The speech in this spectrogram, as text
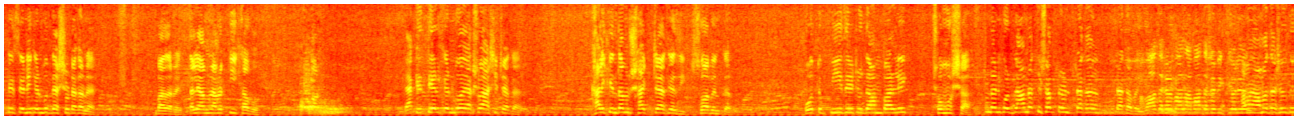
একটা শ্রেণি কিনবো দেড়শো টাকা নেয় বাজারে। তাহলে আমরা আমরা কী খাব? এক তেল কিনবো একশো আশি টাকা। খালি কিনতাম ষাট টাকা কেজি সোয়াবিন তেল। ও তো পিঁয়াজের একটু দাম বাড়লে সমস্যা। আমদানি করবে আমরা কৃষক টাকা টাকা পাই? আমার দেশের মাল আমার দেশে বিক্রি হলে আমার আমাদের দেশে যদি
